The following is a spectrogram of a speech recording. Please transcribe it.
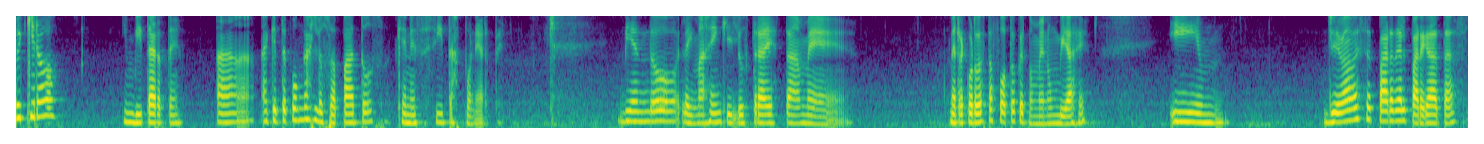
Hoy quiero invitarte a, que te pongas los zapatos que necesitas ponerte. Viendo la imagen que ilustra esta, me, me esta foto que tomé en un viaje y mm, llevaba ese par de alpargatas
